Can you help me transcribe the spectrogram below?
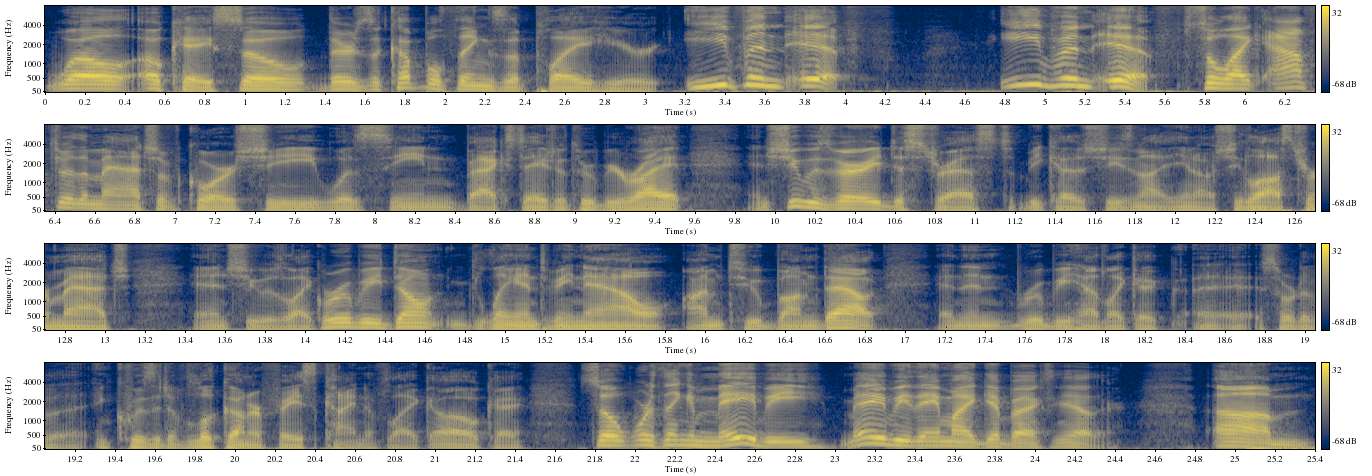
Well, okay, so there's a couple things at play here. Even if, even if, so like after the match, of course, she was seen backstage with Ruby Riott, and she was very distressed because she's not, you know, she lost her match, and she was like, Ruby, don't land me now. I'm too bummed out. And then Ruby had like a, a sort of an inquisitive look on her face, kind of like, oh, okay. So we're thinking maybe, maybe they might get back together. Um,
